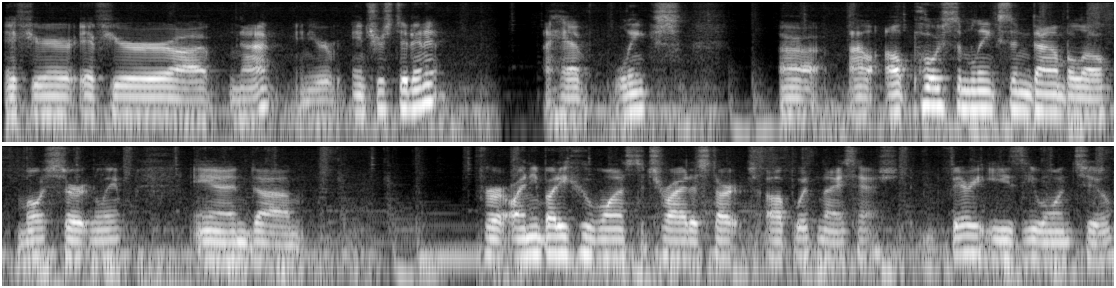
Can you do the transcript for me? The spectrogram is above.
If you're if you're uh, not and you're interested in it, I have links. Uh, I'll, I'll post some links in down below, most certainly. And um, for anybody who wants to try to start up with NiceHash, very easy one too.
